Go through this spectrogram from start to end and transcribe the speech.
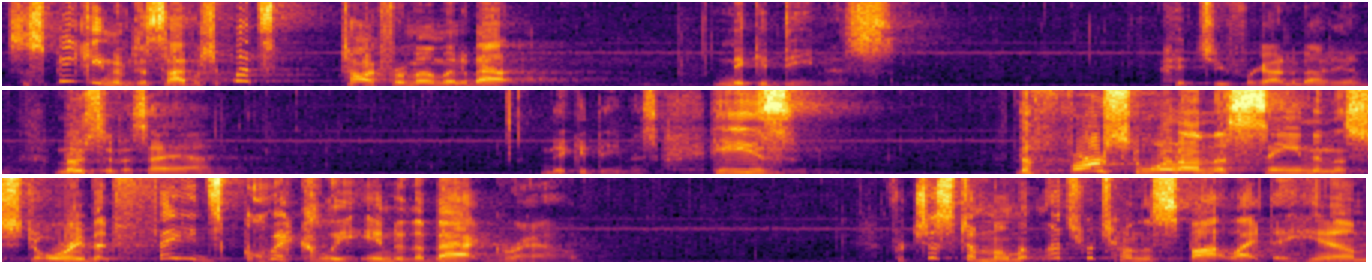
So speaking of discipleship, let's talk for a moment about Nicodemus. Had you forgotten about him? Most of us had. Nicodemus. He's the first one on the scene in the story, but fades quickly into the background. For just a moment, let's return the spotlight to him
